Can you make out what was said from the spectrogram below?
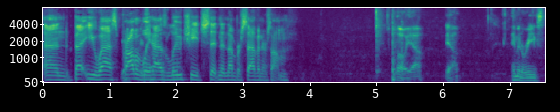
And Bet US Yeah, probably has Lucic sitting at number seven or something. Oh yeah, yeah. Him and Reaves.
